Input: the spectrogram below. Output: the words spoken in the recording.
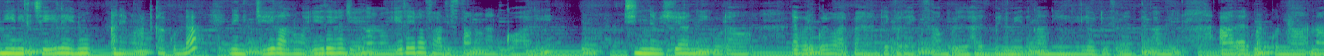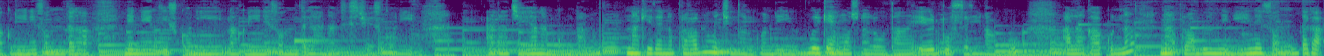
నేను ఇది చేయలేను అనే మాట కాకుండా నేను చేయగలను ఏదైనా చేయగలను ఏదైనా సాధిస్తాను అని అనుకోవాలి. చిన్న విషయాన్ని కూడా ఎవరు కూడా వారిపై అంటే ఫర్ ఎగ్జాంపుల్ హస్బెండ్ మీద కానీ రిలేటివ్స్ మీద కానీ ఆధారపడకుండా నాకు నేనే సొంతగా నిర్ణయం తీసుకొని నాకు నేనే సొంతగా అనాలిసిస్ చేసుకొని అలా చేయాలనుకుంటాను. నాకు ఏదైనా ప్రాబ్లం వచ్చింది అనుకోండి ఊరికే ఎమోషనల్ అవుతా ఏడుపు వస్తుంది నాకు. అలా కాకుండా నా ప్రాబ్లమ్ని నేనే సొంతగా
